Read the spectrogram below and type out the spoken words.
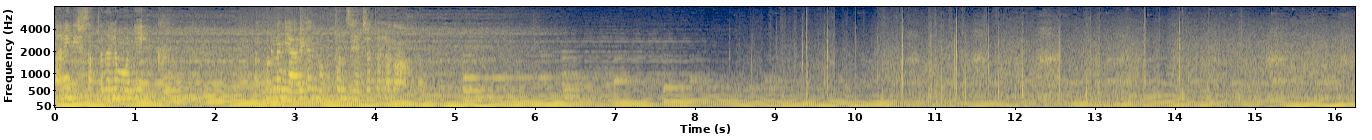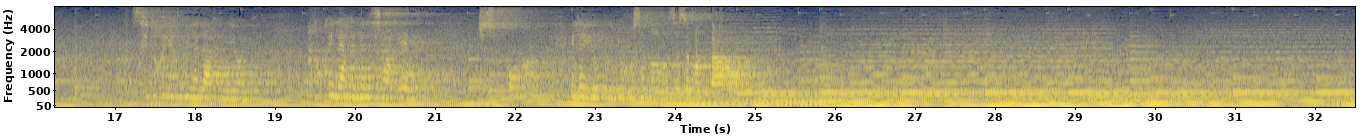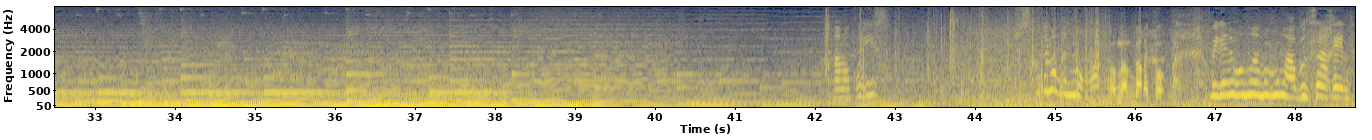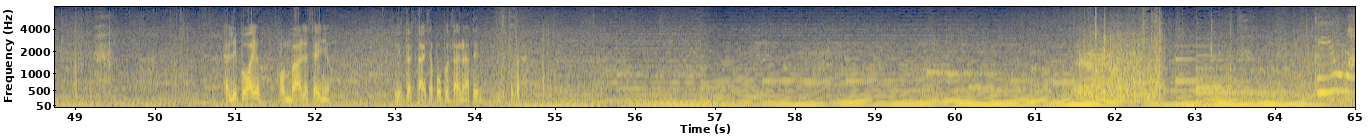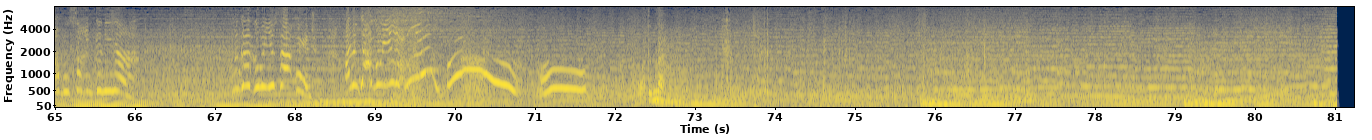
Sana hindi siya saktan na Monique. At pag nangyari yun, makukonsensya talaga ako. Sino kaya ang lalaking yun? Ano kailangan nila sa akin? Diyos ko, ilayo po niyo ako sa mga masasamang tao. Mamang pulis. Diyos ko, tulungan mo ko. Oh, ma'am, bakit po? May dalawang mamang humabol sa akin. Hali po kayo. Ako ang bahala sa inyo. Ligtas tayo sa pupuntahan natin. Pupunta. Kayo yung humahabol sa akin kanina. Anong gagawin niyo sa akin? 真的。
